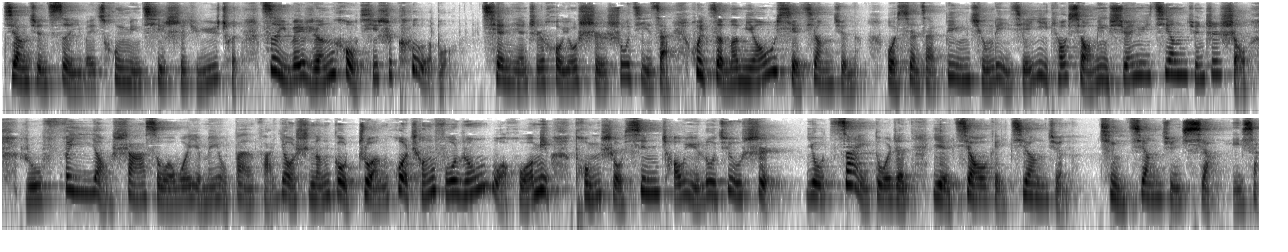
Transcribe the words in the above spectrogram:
将军自以为聪明，其实愚蠢；自以为仁厚，其实刻薄。千年之后有史书记载，会怎么描写将军呢？我现在兵穷力竭，一条小命悬于将军之手，如非要杀死我，我也没有办法。要是能够转祸成福，容我活命，同守新朝雨露，就是有再多人也交给将军了。请将军想一下，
